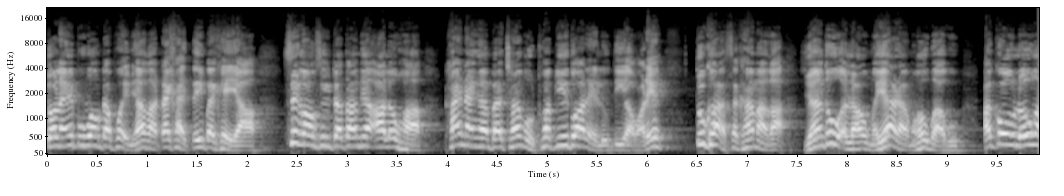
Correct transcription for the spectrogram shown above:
တော်လိုင်းပူးပေါင်းတပ်ဖွဲ့များကတိုက်ခိုက်သိမ်းပိုက်ခဲ့ရာစစ်ကောင်စီတပ်သားများအားလုံးဟာထိုင်းနိုင်ငံဗတ်ချမ်းကိုထွက်ပြေးသွားတယ်လို့သိရပါတယ်။ဒုက္ခစခန်းမှာကရန်သူအလောင်းမရတာမဟုတ်ပါဘူး။အကုန်လုံးက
